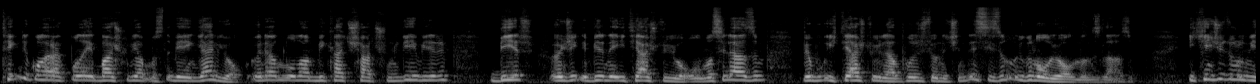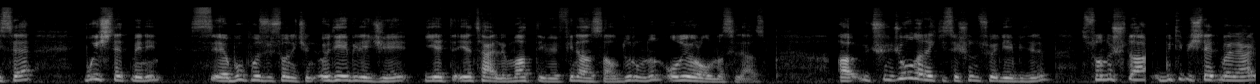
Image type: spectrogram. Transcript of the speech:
teknik olarak buna başvuru yapmasında bir engel yok. Önemli olan birkaç şart şunu diyebilirim. Bir, öncelikle birine ihtiyaç duyuyor olması lazım ve bu ihtiyaç duyulan pozisyon içinde sizin uygun oluyor olmanız lazım. İkinci durum ise bu işletmenin e, bu pozisyon için ödeyebileceği yet- yeterli maddi ve finansal durumunun oluyor olması lazım. Üçüncü olarak ise şunu söyleyebilirim. Sonuçta bu tip işletmeler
